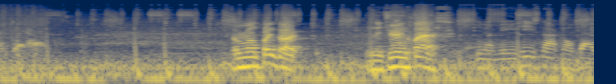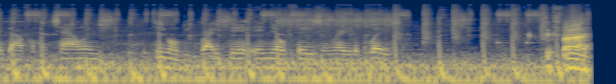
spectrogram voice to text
See why he's ranked that high. Number one point guard in the junior class. You know what I mean? He's not going to back down from a challenge. He's going to be right there in your face and ready to play. Six five.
